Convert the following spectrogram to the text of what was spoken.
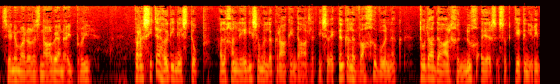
Sê nou maar hulle is naby aan uitbroei. Parasiete hou die nes dop. Hulle gaan lê nie sommer lukraak en dadelik nie. So ek dink hulle wag gewoonlik totdat daar genoeg eiers is, wat beteken hierdie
